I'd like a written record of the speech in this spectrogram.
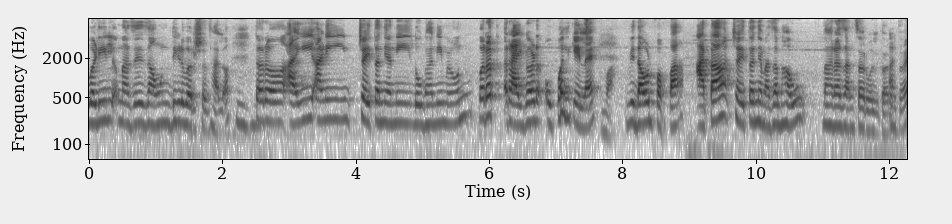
वडील माझे जाऊन दीड वर्ष झालं तर आई आणि चैतन्यांनी दोघांनी मिळून परत रायगड ओपन केलाय. विदाऊट पप्पा आता चैतन्य माझा भाऊ महाराजांचा रोल करतोय.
